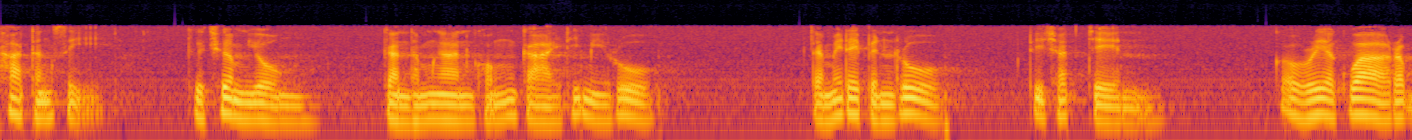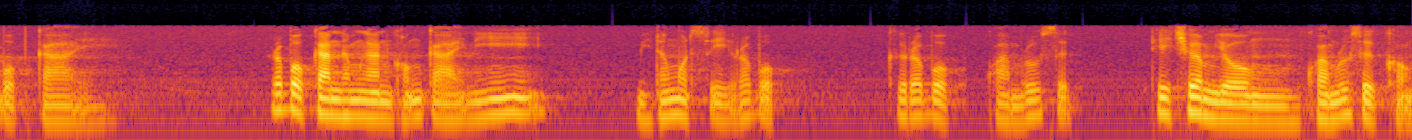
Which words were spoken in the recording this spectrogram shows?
ธาตุทั้งสี่คือเชื่อมโยงการทำงานของกายที่มีรูป แต่ไม่ได้เป็นรูปที่ชัดเจน ก็เรียกว่าระบบกาย ระบบการทำงานของกายนี้ มีทั้งหมดสี่ระบบ คือระบบความรู้สึกที่เชื่อมโยงความรู้สึกของ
